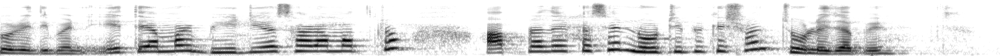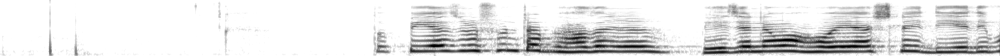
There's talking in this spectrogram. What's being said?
করে দিবেন। এতে আমার ভিডিও ছাড়া মাত্র আপনাদের কাছে নোটিফিকেশন চলে যাবে। তো পেঁয়াজ রসুনটা ভাজা, ভেজে নেওয়া হয়ে আসলেই দিয়ে দিব।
